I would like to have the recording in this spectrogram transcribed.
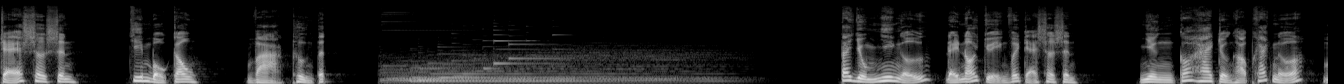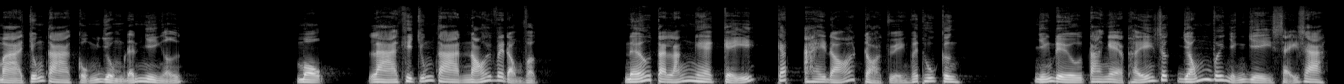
Trẻ sơ sinh, chim bồ câu và thương tích. ta dùng nhi ngữ để nói chuyện với trẻ sơ sinh, nhưng có hai trường hợp khác nữa mà chúng ta cũng dùng đến nhi ngữ. Một là khi chúng ta nói với động vật. Nếu ta lắng nghe kỹ cách ai đó trò chuyện với thú cưng, những điều ta nghe thấy rất giống với những gì xảy ra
